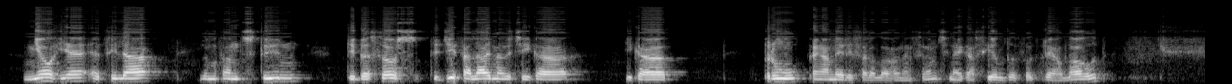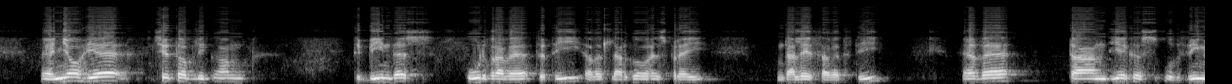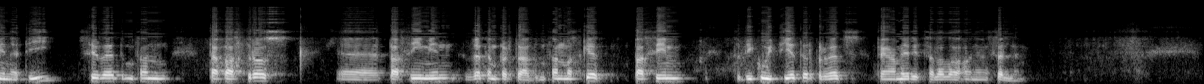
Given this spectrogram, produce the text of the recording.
Njohje e cila, domethënë, të shtyn t'i besosh të gjitha lajmeve që i ka i ka pru pejgamberi sallallahu alaihi wasallam, që na i ka sjell do të thotë prej Allahut. E njohje që të obligon t'i bindesh urdhrave të tij edhe të largohesh prej ndalesave të tij, edhe ta ndjekësh udhëzimin e tij, si dhe domethënë ta pastrosh pasimin vetëm për të, domethënë mos ket pasim të dikujt tjetër përveç pejgamberit sallallahu alejhi dhe sellem.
